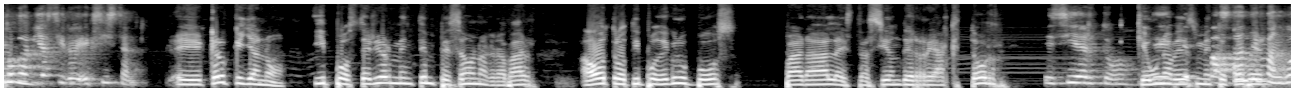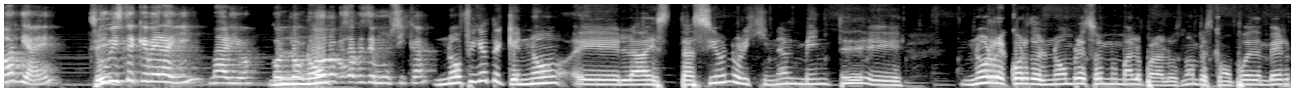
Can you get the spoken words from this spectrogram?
todavía si existan. eh, creo que ya no. Y posteriormente empezaron a grabar a otro tipo de grupos para la estación de reactor. Es cierto. Que una vez me tocó bastante vanguardia, ¿eh? Sí. ¿Tuviste que ver ahí, Mario? Con lo- No. todo lo que sabes de música. No, fíjate que no, eh, la estación originalmente, eh, no recuerdo el nombre, soy muy malo para los nombres como pueden ver,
